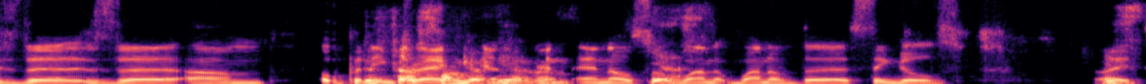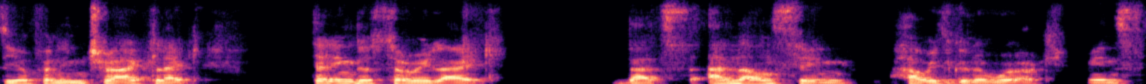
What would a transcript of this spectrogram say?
is the is the um opening track and, and, and, also yes. one one of the singles. Right? It's the opening track, like telling the story, like that's announcing how it's gonna work. Means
